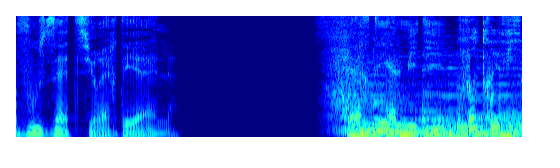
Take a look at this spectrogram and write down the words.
vous êtes sur RTL. RTL Midi, votre vie.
